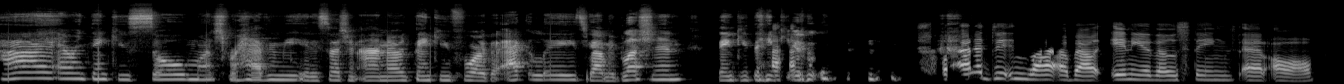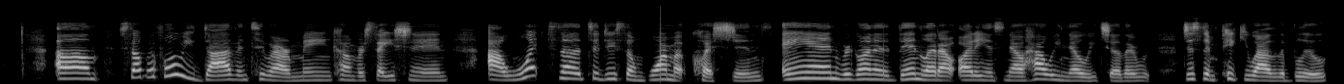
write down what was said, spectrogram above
Hi, Erin. Thank you so much for having me. It is such an honor. Thank you for the accolades. You got me blushing. Thank you. Thank you. well, I didn't lie about any of those things at all. Um, so before we dive into our main conversation, I want to, to do some warm up questions, and we're going to then let our audience know how we know each other. Just didn't pick you out of the blue,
